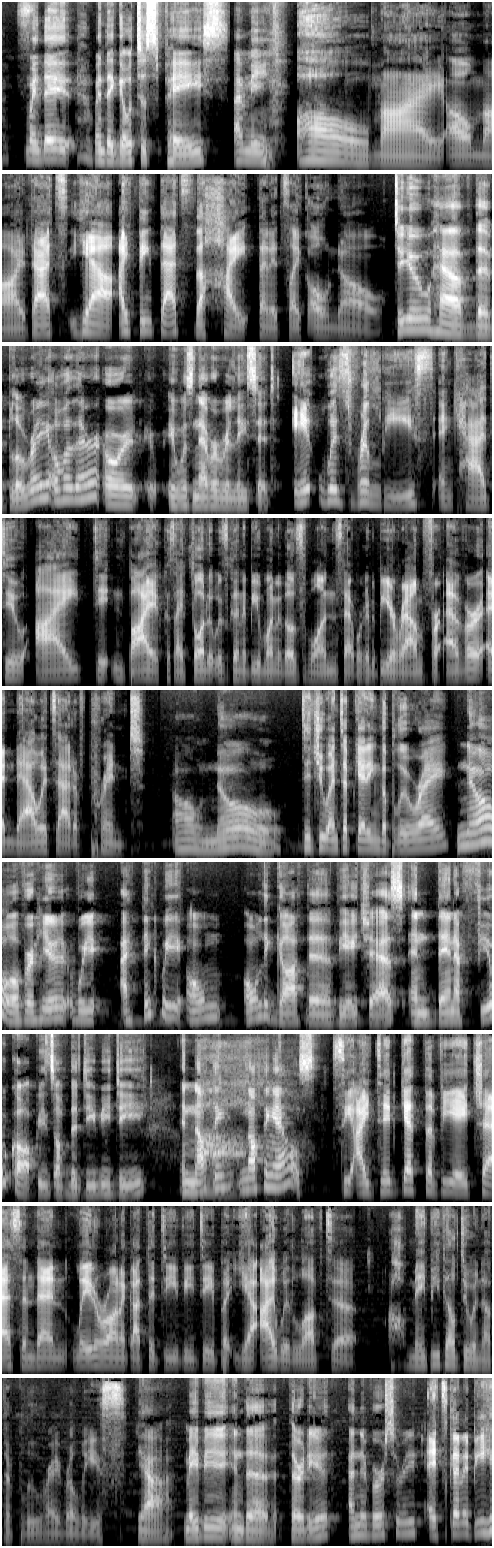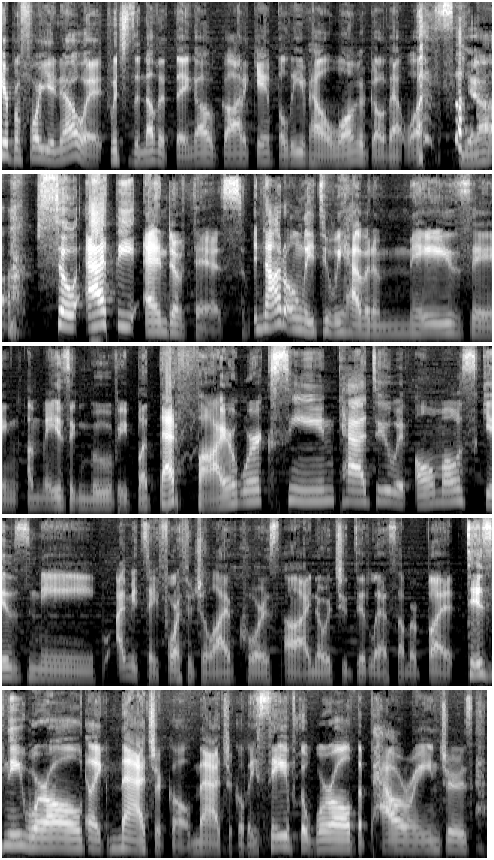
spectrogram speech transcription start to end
when they when they go to space, I mean, Oh my. Oh my. That's yeah, I think that's the height. Then it's like, oh no. do you have the Blu-ray over there, or it- was never released? It was released in Cadu. I didn't buy it because I thought it was going to be one of those ones that were going to be around forever, and now it's out of print. Oh no. Did you end up getting the Blu-ray? No, over here we I think we on, only got the VHS and then a few copies of the DVD and nothing nothing else. See, I did get the VHS, and then later on I got the DVD. But yeah, I would love to. Oh, maybe they'll do another Blu-ray release. Yeah, maybe in the 30th anniversary. It's gonna be here before you know it, which is another thing. Oh god, I can't believe how long ago that was. yeah. So at the end of this, not only do we have an amazing, amazing movie, but that fireworks scene, Cadu, it almost gives me, I mean, say Fourth of July, of course. Uh, I know what you did last summer, but Disney World, like magical, magical. They saved the world, the Power Rangers.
